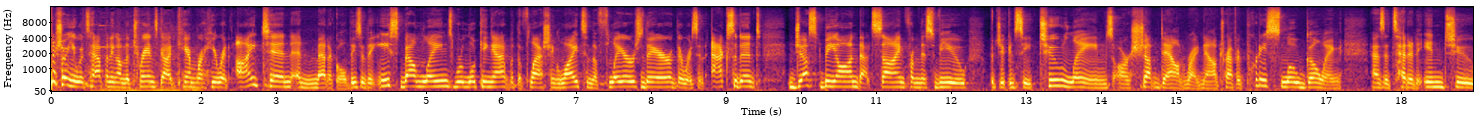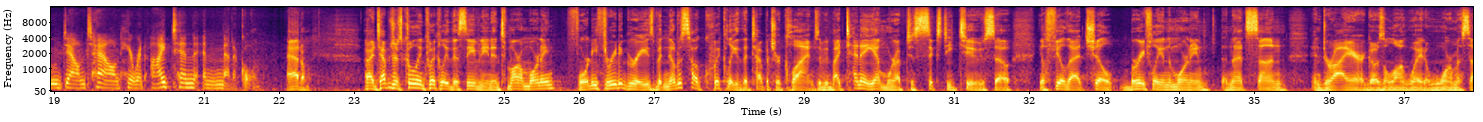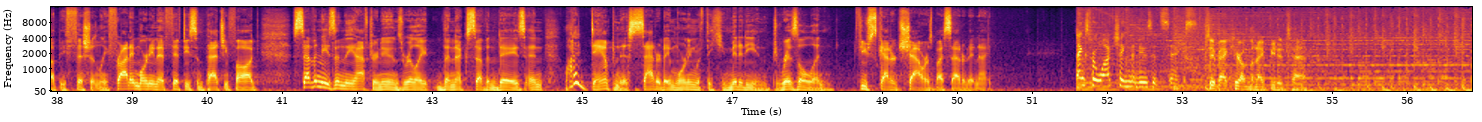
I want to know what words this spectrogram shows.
Want to show you what's happening on the TransGuide camera here at I-10 and Medical. These are the eastbound lanes we're looking at with the flashing lights and the flares there. There was an accident just beyond that sign from this view, but you can see two lanes are shut down right now. Traffic pretty slow going as it's headed into downtown here at I-10 and Medical. Adam. All right, temperatures cooling quickly this evening and tomorrow morning, 43 degrees. But notice how quickly the temperature climbs. I mean, by 10 a.m., we're up to 62. So you'll feel that chill briefly in the morning. Then that sun and dry air goes a long way to warm us up efficiently. Friday morning at 50, some patchy fog. 70s in the afternoons, really the next seven days. And a lot of dampness Saturday morning with the humidity and drizzle and a few scattered showers by Saturday night. Thanks for watching the news at 6. See you back here on the Night Beat at 10.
